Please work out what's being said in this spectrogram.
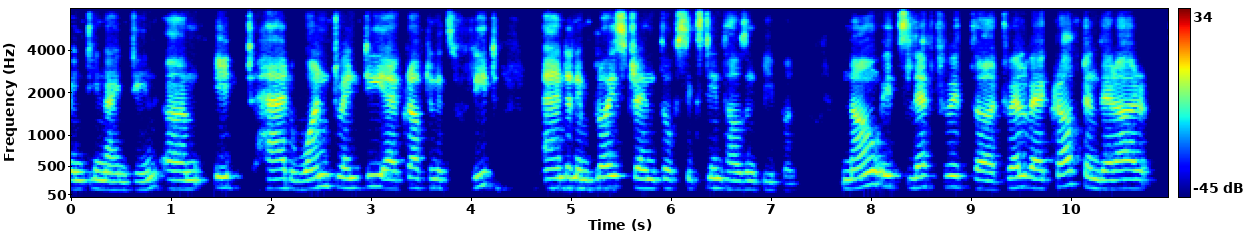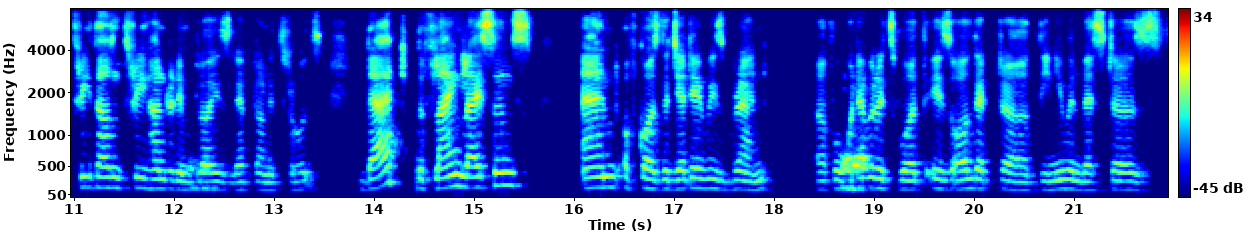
2019. Um, it had 120 aircraft in its fleet and an employee strength of 16,000 people. Now it's left with uh, 12 aircraft and there are 3,300 employees left on its rolls. That, the flying license, and of course the Jet Airways brand, uh, for whatever it's worth, is all that uh, the new investors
